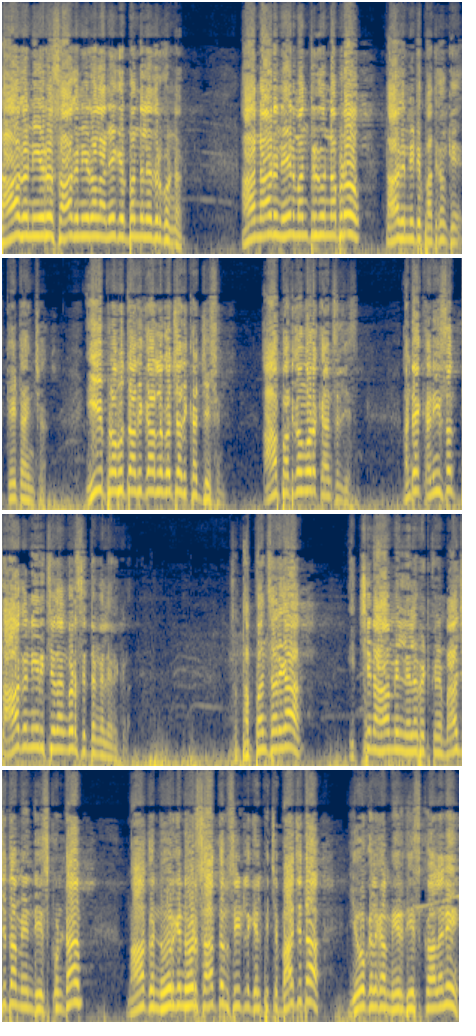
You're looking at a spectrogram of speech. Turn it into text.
తాగునీరు సాగునీరులో అనేక ఇబ్బందులు ఎదుర్కొన్నారు ఆనాడు నేను మంత్రిగా ఉన్నప్పుడు తాగునీటి పథకం కే- కేటాయించా. ఈ ప్రభుత్వ అధికారులకు వచ్చి అది కట్ చేసింది. ఆ పథకం కూడా క్యాన్సిల్ చేసింది. అంటే కనీసం తాగునీరు ఇచ్చేదానికి కూడా సిద్ధంగా లేరు ఇక్కడ. సో తప్పనిసరిగా ఇచ్చిన హామీలు నిలబెట్టుకునే బాధ్యత మేము తీసుకుంటాం. మాకు నూరుకి నూరు శాతం సీట్లు గెలిపించే బాధ్యత యువకులుగా మీరు తీసుకోవాలని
